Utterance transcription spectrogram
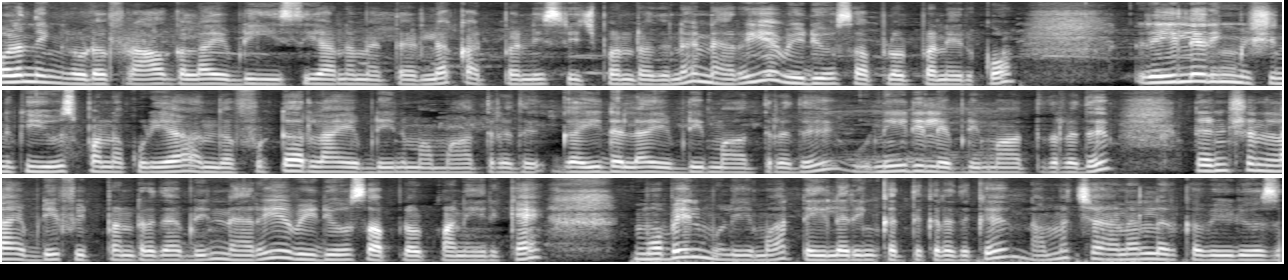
குழந்தைங்களோட ஃப்ராகெல்லாம் எப்படி ஈஸியான மெத்தடில் கட் பண்ணி ஸ்டிச் பண்ணுறதுன்னு நிறைய வீடியோஸ் அப்லோட் பண்ணியிருக்கோம். ரெய்லரிங் மிஷினுக்கு யூஸ் பண்ணக்கூடிய அந்த ஃபுட்டர்லாம் எப்படி நம்ம மாற்றுறது கைடெல்லாம் எப்படி மாற்றுறது நீடில் எப்படி மாற்றுறது டென்ஷன்லாம் எப்படி ஃபிட் பண்ணுறது அப்படின்னு நிறைய வீடியோஸ் அப்லோட் பண்ணியிருக்கேன். மொபைல் மூலிமா டெய்லரிங் கற்றுக்கிறதுக்கு நம்ம சேனலில் இருக்க வீடியோஸ்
